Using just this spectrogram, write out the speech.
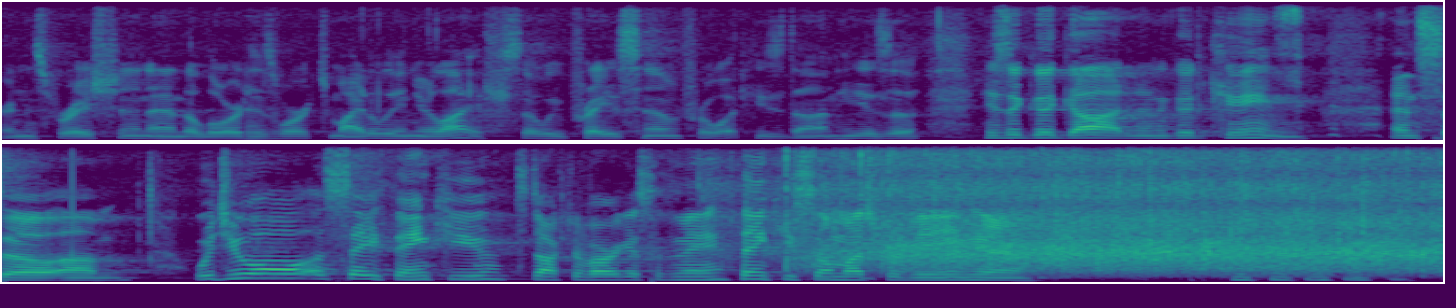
you're inspiration, and the Lord has worked mightily in your life. So we praise Him for what He's done. He is a, he's a good God and a good King. And so, um, would you all say thank you to Dr. Vargas with me? Thank you so much for being here. thank you.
